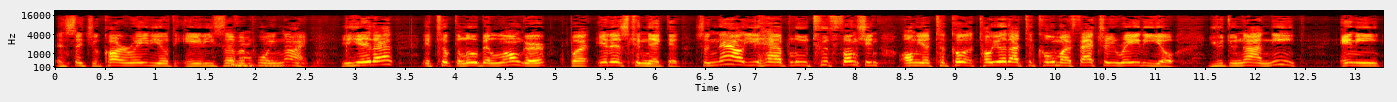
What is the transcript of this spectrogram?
and set your car radio to 87.9. You hear that? It took a little bit longer, but it is connected. So now you have Bluetooth function on your Toyota Tacoma factory radio. You do not need any,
